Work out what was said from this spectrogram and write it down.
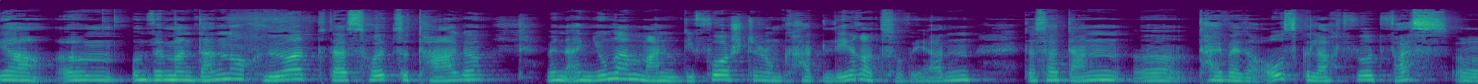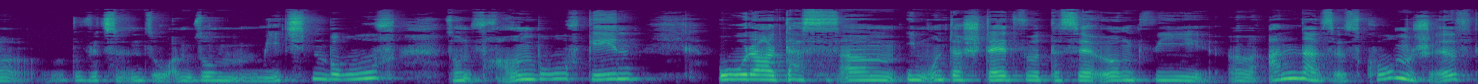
Ja, ähm, und wenn man dann noch hört, dass heutzutage, wenn ein junger Mann die Vorstellung hat, Lehrer zu werden, dass er dann äh, teilweise ausgelacht wird, was, äh, du willst in so, in so einem Mädchenberuf, so einen Frauenberuf gehen, oder dass ähm, ihm unterstellt wird, dass er irgendwie äh, anders ist, komisch ist.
